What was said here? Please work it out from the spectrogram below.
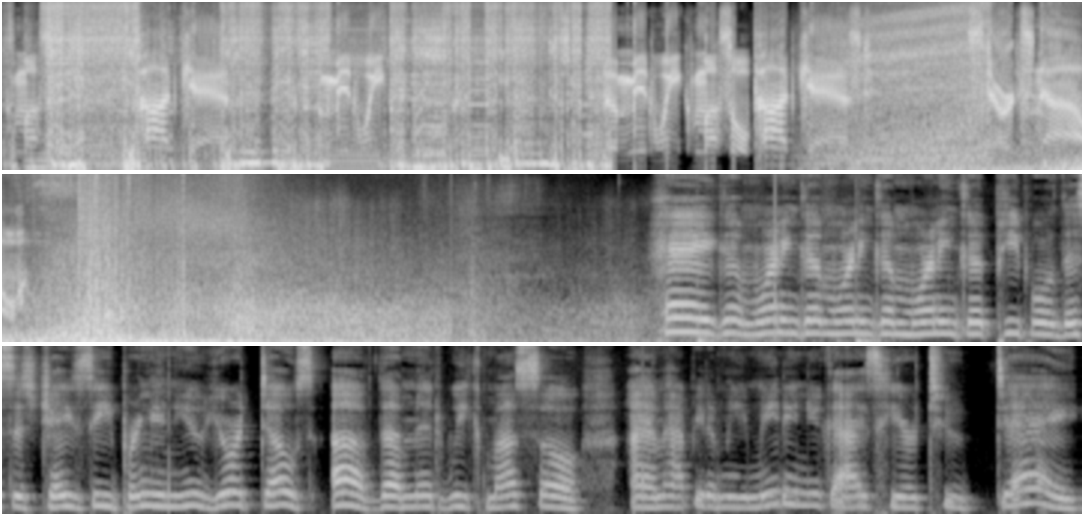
Midweek Muscle Podcast. Midweek. The Midweek Muscle Podcast starts now. Hey, good morning, good morning, good morning, good people. This is Jay Z bringing you your dose of the midweek muscle. I am happy to be meeting you guys here today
